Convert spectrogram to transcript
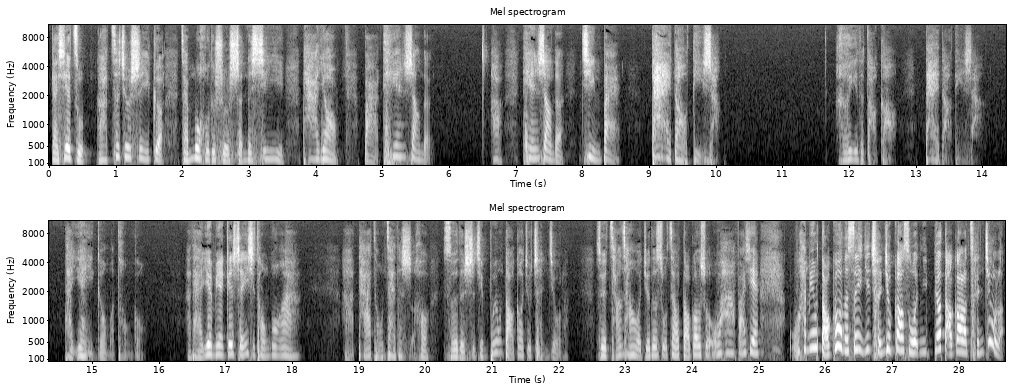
感谢主啊！这就是一个在幕后的时候，神的心意，他要把天上的，哈，天上的敬拜带到地上，合一的祷告带到地上，他愿意跟我们同工啊！他愿不愿意跟神一起同工啊？啊，他同在的时候，所有的事情不用祷告就成就了。所以常常我觉得说，在我祷告的时候，哇，发现我还没有祷告呢，神已经成就，告诉我你不要祷告了，成就了。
